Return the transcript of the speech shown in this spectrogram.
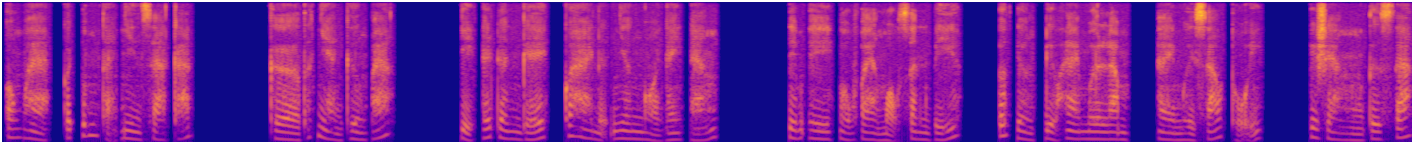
Ông Hà có chúng thẳng nhiên xa cách. Cờ thất nhàng gương bác. Chỉ thấy trên ghế có hai nữ nhân ngồi ngay ngắn. tim y một vàng một xanh bía, ước chừng điều 25-26 tuổi. Tuy rằng tư xác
